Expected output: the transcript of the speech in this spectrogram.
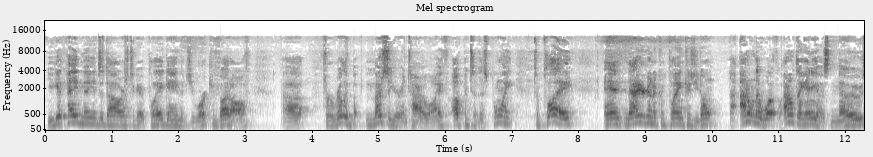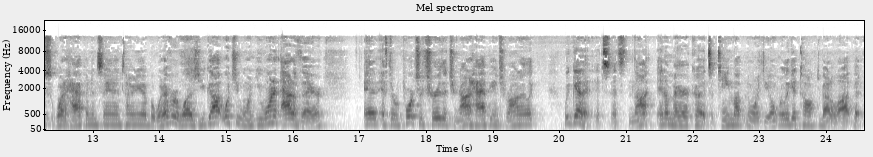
You get paid millions of dollars to go play a game that you work your butt off uh, for really most of your entire life up until this point to play, and now you're going to complain because you don't. I don't know what. I don't think any of us knows what happened in San Antonio, but whatever it was, you got what you want. You want it out of there, and if the reports are true that you're not happy in Toronto, like we get it. It's it's not in America. It's a team up north. You don't really get talked about a lot, but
